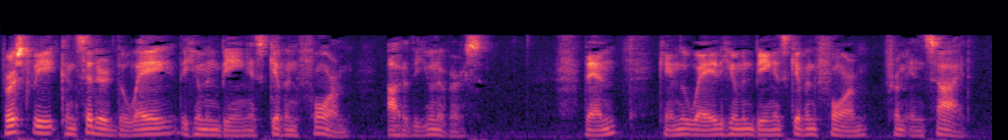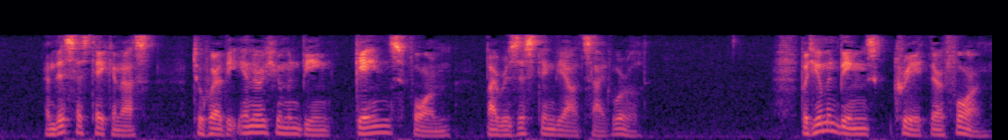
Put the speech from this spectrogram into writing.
First, we considered the way the human being is given form out of the universe. Then came the way the human being is given form from inside. And this has taken us to where the inner human being gains form by resisting the outside world. But human beings create their form,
